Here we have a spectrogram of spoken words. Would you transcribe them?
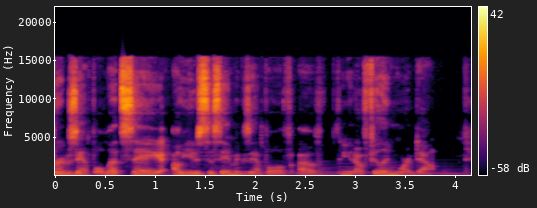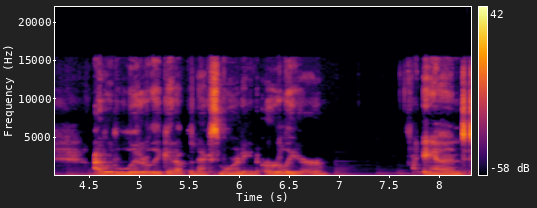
For example, let's say I'll use the same example of, of you know, feeling worn down. I would literally get up the next morning earlier and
